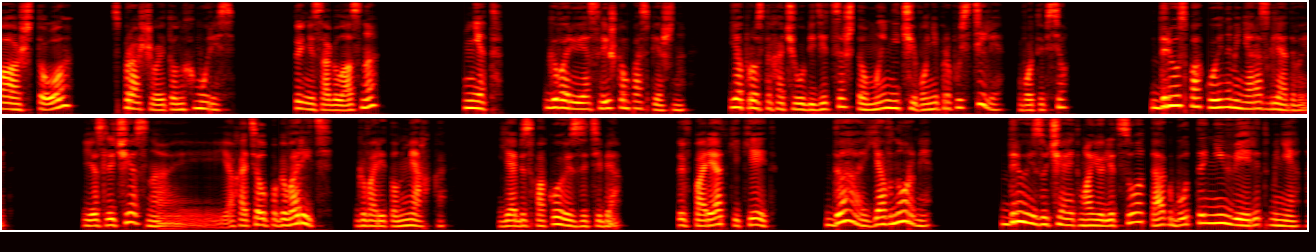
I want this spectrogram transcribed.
«А что?» — спрашивает он, хмурясь. «Ты не согласна?» «Нет», — говорю я слишком поспешно. «Я просто хочу убедиться, что мы ничего не пропустили. Вот и все». Дрю спокойно меня разглядывает. «Если честно, я хотел поговорить», — говорит он мягко. «Я беспокоюсь за тебя. Ты в порядке, Кейт?» «Да, я в норме». Дрю изучает мое лицо так, будто не верит мне.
